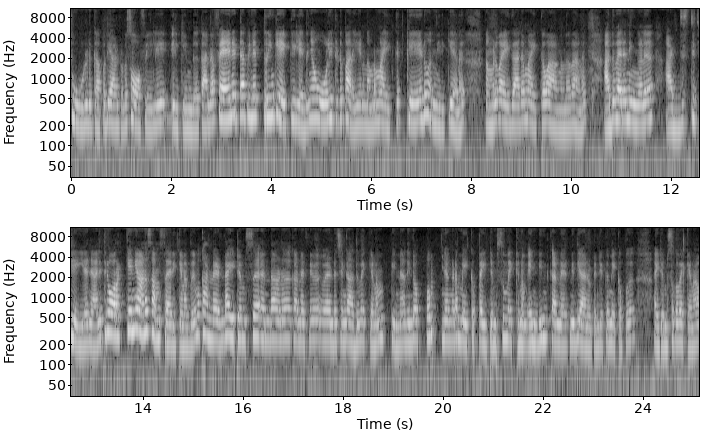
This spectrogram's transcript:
ചൂടെടുക്കുക അപ്പൊ ധ്യാനട്ടോട് സോഫയിൽ ഇരിക്കുന്നുണ്ട് കാരണം ഫാൻ ഇട്ടാ പിന്നെ ഇത്രയും കേക്കില്ലേ? ഇത് ഞാൻ ഓളിട്ടിട്ട് പറയാണ്. നമ്മുടെ മൈക്ക് കേട് വന്നിരിക്കുകയാണ് നമ്മൾ വൈകാതെ മൈക്ക് വാങ്ങുന്നതാണ്. അതുവരെ നിങ്ങൾ അഡ്ജസ്റ്റ് ചെയ്യുക. ഞാൻ ഇത്തിരി ഉറക്കെ സംസാരിക്കണത്. കണ്ണേട്ടന്റെ ഐറ്റംസ് എന്താണ് കണ്ണേട്ടിന് വേണ്ടതെങ്കിൽ അത് വെക്കണം. പിന്നെ അതിന്റെ ഒപ്പം ഞങ്ങളുടെ മേക്കപ്പ് ഐറ്റംസും വെക്കണം. എന്റെയും കണ്ണേട്ടിന്റെ ധ്യാനോട്ടിന്റെ ഒക്കെ മേക്കപ്പ് ഐറ്റംസൊക്കെ വെക്കണം.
